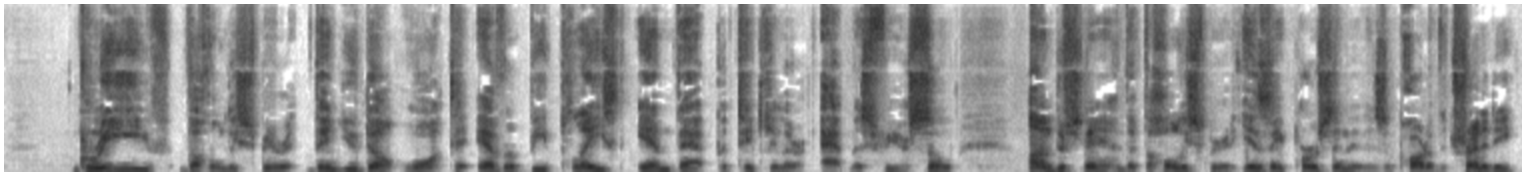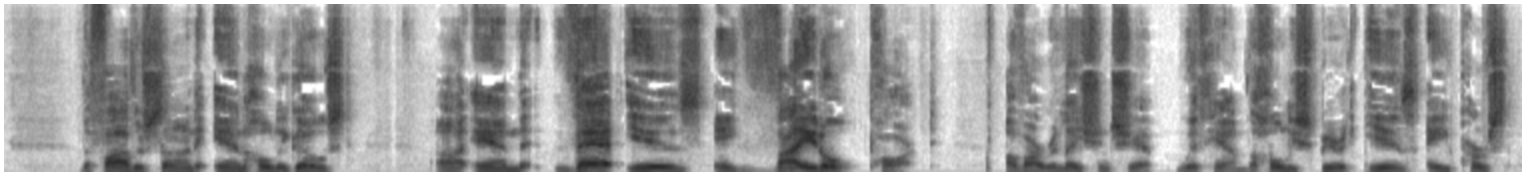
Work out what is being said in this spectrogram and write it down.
grieve the Holy Spirit, then you don't want to ever be placed in that particular atmosphere. So understand that the Holy Spirit is a person, it is a part of the Trinity, the Father, Son, and Holy Ghost. Uh, and that is a vital part of our relationship with Him. The Holy Spirit is a person.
